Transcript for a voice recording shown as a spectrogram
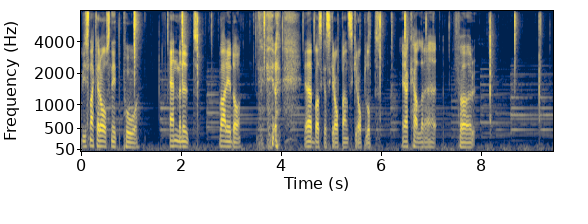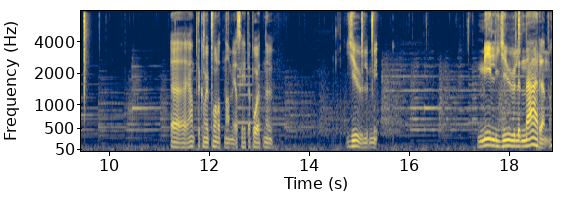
vi snackar avsnitt på en minut varje dag. jag bara ska skrapa en skraplott. Jag kallar det för... Eh, jag har inte kommit på något namn, jag ska hitta på ett nu. Jul... Mi, Miljulnären.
